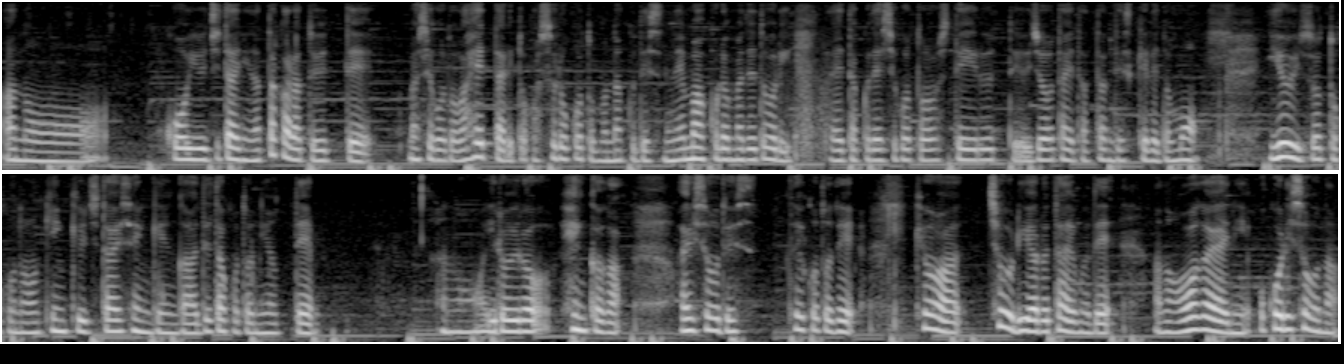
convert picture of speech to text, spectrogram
あのこういう事態になったからといって、まあ、仕事が減ったりとかすることもなくですねまあこれまで通り在宅で仕事をしているっていう状態だったんですけれどもいよいよちょっとこの緊急事態宣言が出たことによってあのいろいろ変化がありそうです。ということで今日は超リアルタイムであの我が家に起こりそうな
